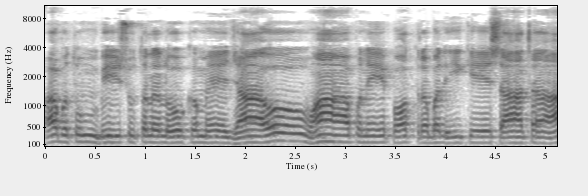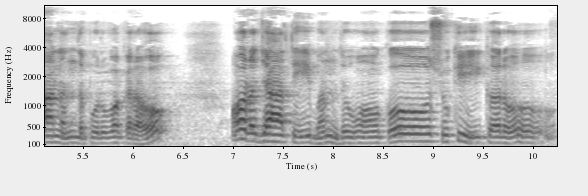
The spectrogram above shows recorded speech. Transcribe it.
अब तुम भी सुतल लोक में जाओ, वहाँ अपने पौत्र बलि के साथ आनंद पूर्वक रहो और जाति बंधुओं को सुखी करो।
